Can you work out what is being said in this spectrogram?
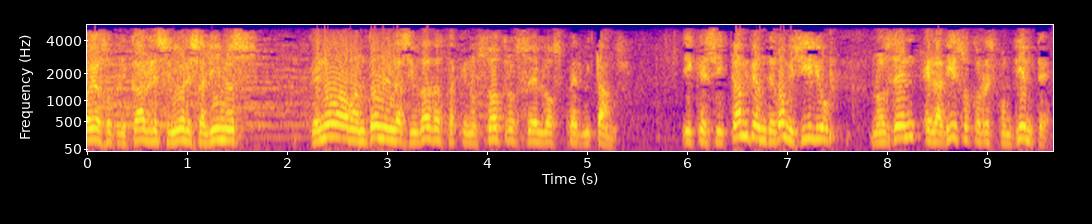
Voy a suplicarles, señores Salinas, que no abandonen la ciudad hasta que nosotros se los permitamos. Y que si cambian de domicilio, nos den el aviso correspondiente,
